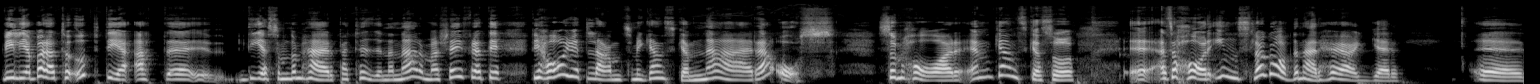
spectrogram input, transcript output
vilja bara ta upp det att eh, det som de här partierna närmar sig. För att det, vi har ju ett land som är ganska nära oss. Som har en ganska så, eh, alltså har inslag av den här höger eh,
